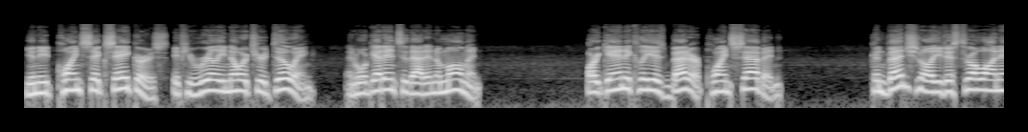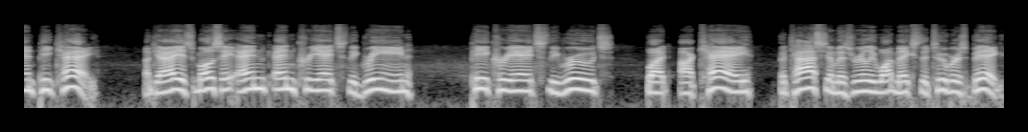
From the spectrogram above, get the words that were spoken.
You need 0.6 acres if you really know what you're doing. And we'll get into that in a moment. Organically is better, 0.7. Conventional, you just throw on NPK. Okay, it's mostly N, N creates the green, P creates the roots, but uh, K, potassium, is really what makes the tubers big.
